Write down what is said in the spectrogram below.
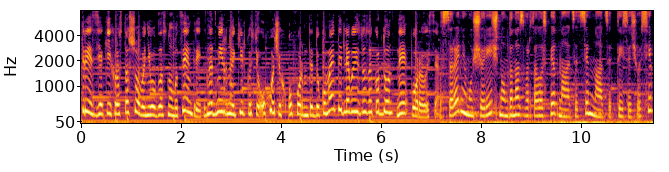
три з яких розташовані в обласному центрі, з надмірною кількістю охочих оформити документи для виїзду за кордон не поралися. В середньому щорічно до нас зверталось 15-17 тисяч осіб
